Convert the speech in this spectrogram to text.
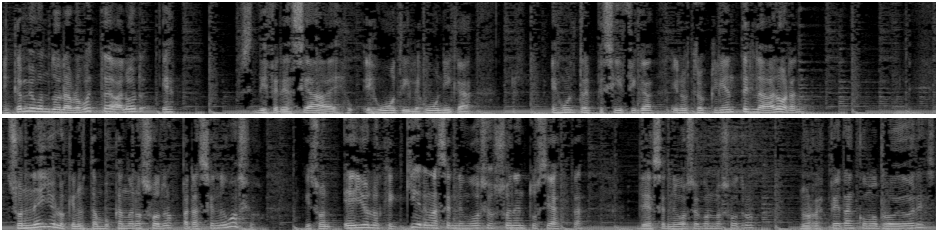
En cambio, cuando la propuesta de valor es diferenciada, es, útil, es única, es ultra específica y nuestros clientes la valoran, son ellos los que nos están buscando a nosotros para hacer negocios. Y son ellos los que quieren hacer negocios, son entusiastas de hacer negocios con nosotros, nos respetan como proveedores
